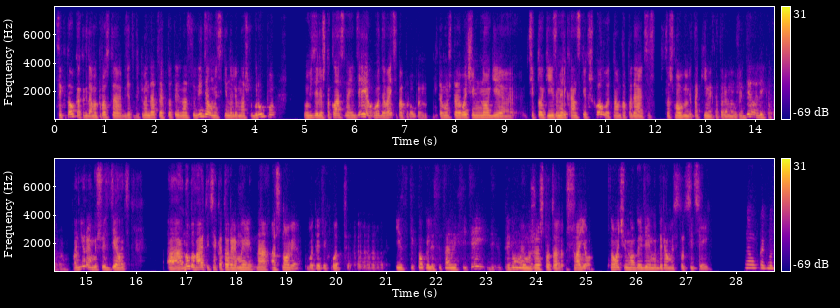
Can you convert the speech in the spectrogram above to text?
ТикТока, когда мы просто где-то в рекомендациях кто-то из нас увидел, мы скинули в нашу группу, увидели, что классная идея, о, давайте попробуем. Потому что очень многие ТикТоки из американских школ вот нам попадаются с флешмобами такими, которые мы уже делали, которые мы планируем еще сделать. А, но бывают и те, которые мы на основе вот этих вот э, из ТикТока или социальных сетей придумаем уже что-то свое. Но очень много идей мы берем из соцсетей. Ну, как бы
